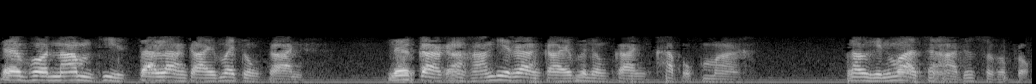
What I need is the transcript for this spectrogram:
แต่พอน้ำที่ต้านร่างกายไม่ต้องการเนื้อกากอาหารที่ร่างกายไม่ต้องการขับออกมา เราเห็นว่าสะอาดหรือสกปรก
